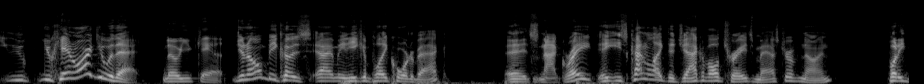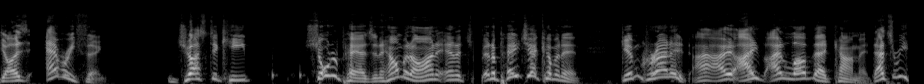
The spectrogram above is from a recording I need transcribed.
you you can't argue with that. No, you can't. You know because I mean he can play quarterback. It's not great. He's kind of like the jack of all trades, master of none, but he does everything just to keep shoulder pads and a helmet on and a, and a paycheck coming in. Give him credit. I I I, love that comment. That's re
